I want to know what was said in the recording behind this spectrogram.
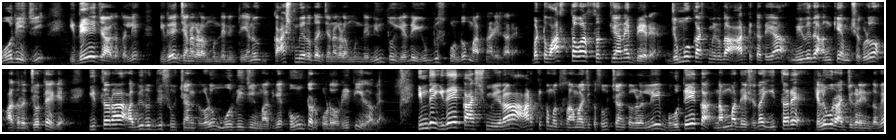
ಮೋದಿಜಿ ಇದೇ ಜಾಗದಲ್ಲಿ, ಇದೇ ಜನಗಳ ಮುಂದೆ ನಿಂತು, ಏನು ಕಾಶ್ಮೀರದ ಜನಗಳ ಮುಂದೆ ನಿಂತು ಎದೆ ಯುಬ್ಬಿಸಿಕೊಂಡು ಮಾತನಾಡಿದ್ದಾರೆ. ಬಟ್ ವಾಸ್ತವ ಸತ್ಯನೇ ಬೇರೆ. ಜಮ್ಮು ಕಾಶ್ಮೀರದ ಆರ್ಥಿಕತೆಯ ವಿವಿಧ ಅಂಕಿಅಂಶಗಳು ಅದರ ಜೊತೆಗೆ ಇತರ ಅಭಿವೃದ್ಧಿ ಸೂಚ್ಯಾಂಕಗಳು ಮೋದಿಜಿ ಮಾತಿಗೆ ಕೌಂಟರ್ ಕೊಡೋ ರೀತಿ ಇದ್ದಾವೆ ಹಿಂದೆ ಇದೇ ಕಾಶ್ಮೀರ ಆರ್ಥಿಕ ಮತ್ತು ಸಾಮಾಜಿಕ ಸೂಚ್ಯಾಂಕಗಳಲ್ಲಿ ಬಹುತೇಕ ನಮ್ಮ ದೇಶದ ಇತರೆ ಕೆಲವು ರಾಜ್ಯಗಳಿಂದವೆ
